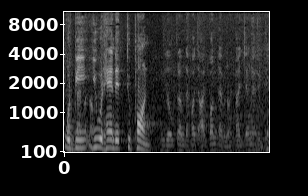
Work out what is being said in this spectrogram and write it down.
would be you would hand it to Pon. លោកត្រឹមតែហុចឲ្យប៉ុនតែប៉ុណ្ណោះតែអញ្ចឹងដែរឬទេ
